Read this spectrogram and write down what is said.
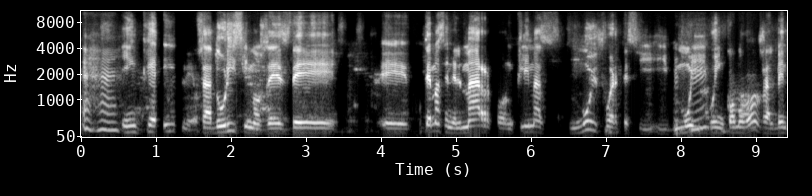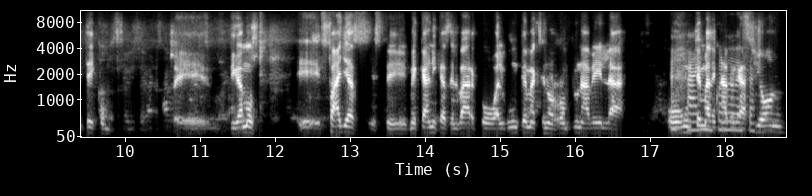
Ajá. increíble, o sea, durísimos desde eh, temas en el mar con climas muy fuertes y, y muy, muy incómodos, realmente con, eh, digamos, eh, fallas este, mecánicas del barco, algún tema que se nos rompe una vela o Ajá, un tema de navegación.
